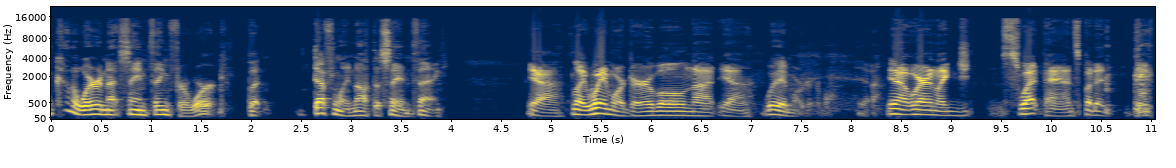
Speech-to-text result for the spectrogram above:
I'm kind of wearing that same thing for work, but definitely not the same thing. Yeah. Like way more durable, not yeah. Way more durable. Yeah. You're not wearing like j- sweatpants, but it they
